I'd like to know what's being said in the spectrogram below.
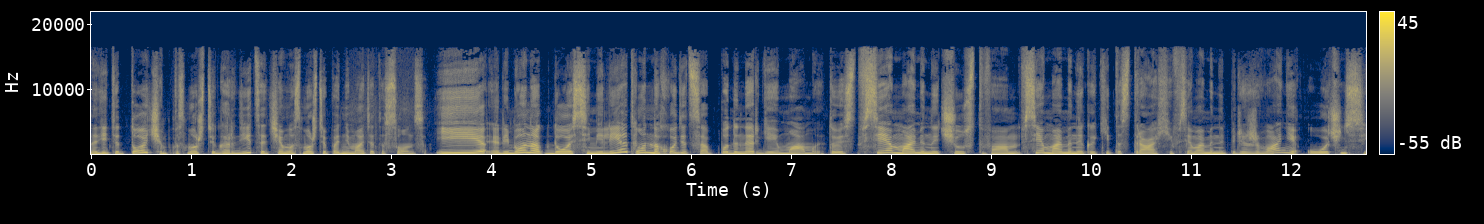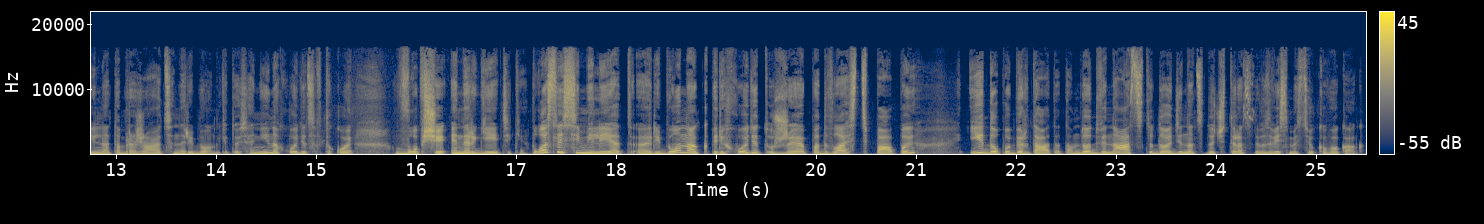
Найдите то, чем вы сможете гордиться, чем вы сможете поднимать это солнце. И ребенок до 7 лет, он находится под энергией мамы. То есть все мамины чувства, все мамины какие-то страхи, все мамины переживания очень сильно отображаются на ребенке. То есть они находятся в такой в общей энергетике. После 7 лет э, ребенок переходит уже под власть папы, и до пубертата, там, до 12, до 11, до 14, в зависимости у кого как.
